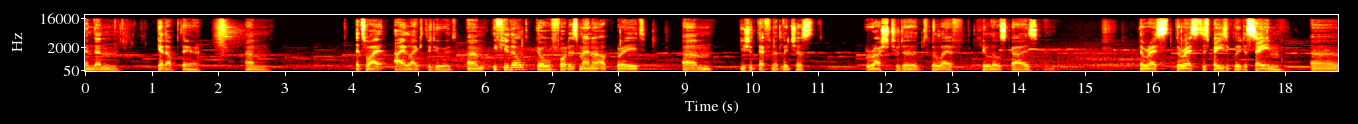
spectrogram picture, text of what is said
and then get up there. Um, that's why I like to do it. Um, if you don't go for this mana upgrade, um, you should definitely just rush to the to the left, kill those guys, and the rest the rest is basically the same. Uh,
